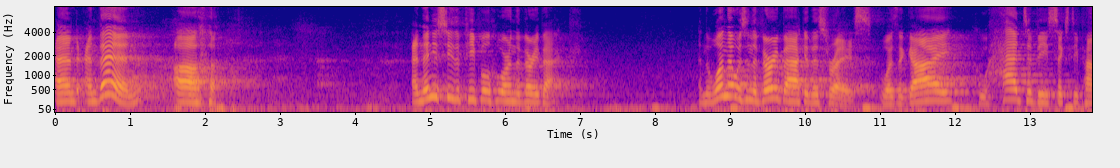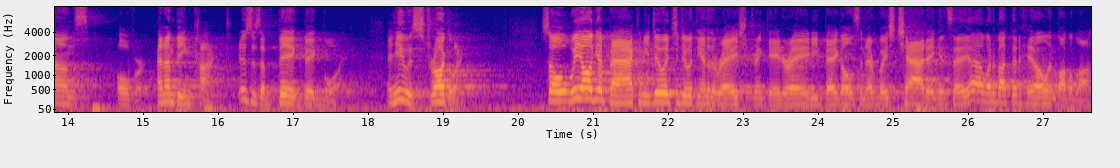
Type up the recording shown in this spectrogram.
And, and then, uh, and then you see the people who are in the very back. And the one that was in the very back of this race was a guy who had to be 60 pounds over. And I'm being kind. This is a big, big boy. And he was struggling. So we all get back, and you do what you do at the end of the race. You drink Gatorade, eat bagels, and everybody's chatting and say, Yeah, what about that hill? and blah, blah, blah.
